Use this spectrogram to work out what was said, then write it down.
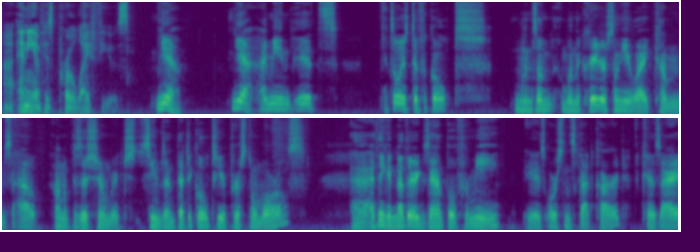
uh, any of his pro-life views. Yeah. Yeah, I mean it's it's always difficult when some when the creator of something you like comes out on a position which seems antithetical to your personal morals. Uh, I think another example for me is Orson Scott Card because I,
